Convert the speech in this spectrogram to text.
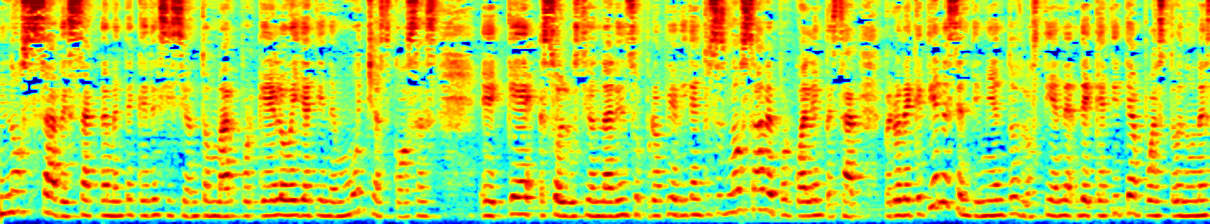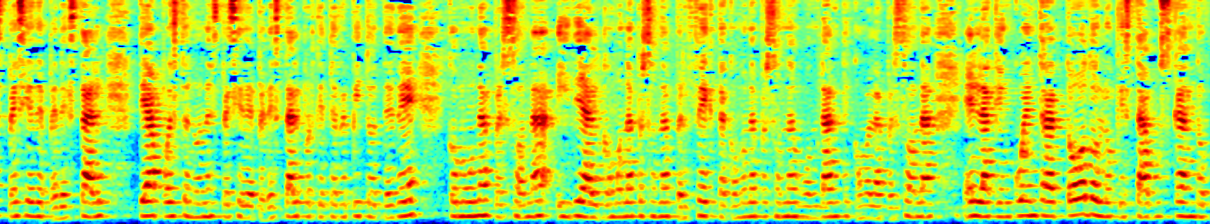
no sabe exactamente qué decisión tomar porque él o ella tiene muchas cosas eh, que solucionar en su propia vida, entonces no sabe por cuál empezar, pero de que tiene sentimientos los tiene, de que a ti te ha puesto en una especie de pedestal, te ha puesto en una especie de pedestal porque te repito, te ve como una persona ideal, como una persona perfecta, como una persona abundante, como la persona en la que encuentra todo lo que está buscando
